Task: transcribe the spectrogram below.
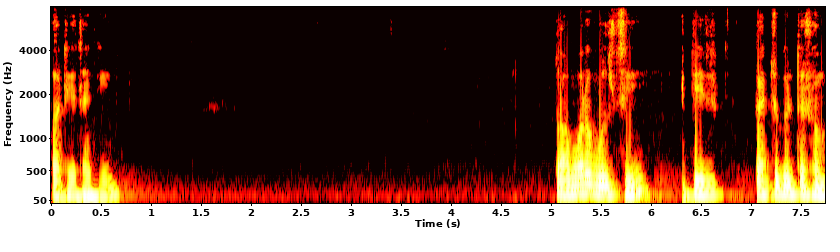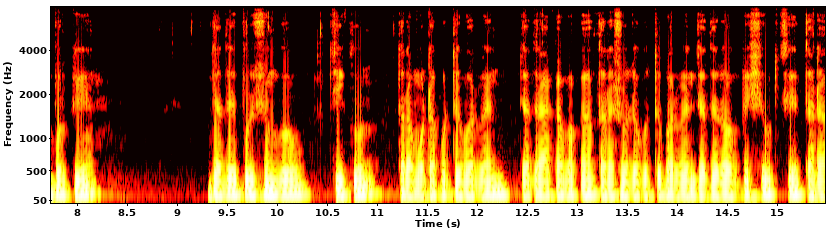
পাঠিয়ে থাকি। তো আবারও বলছি, এটির কার্যকারিতা সম্পর্কে যাদের পরিসঙ্গ চিকন, তারা মোটা করতে পারবেন। যাদের আঁকা বাঁকা তারা সোজা করতে পারবেন। যাদের রগ বেশি উঠছে, তারা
